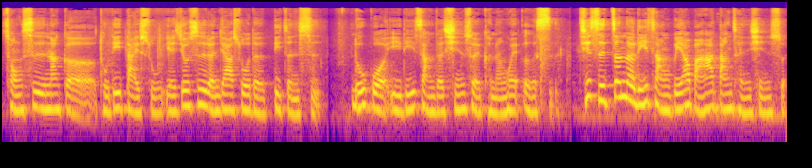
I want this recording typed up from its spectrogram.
从事那个土地代书，也就是人家说的地政士。如果以里长的薪水，可能会饿死。其实真的里长不要把它当成薪水，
